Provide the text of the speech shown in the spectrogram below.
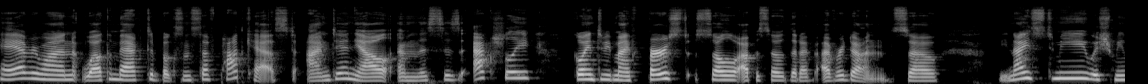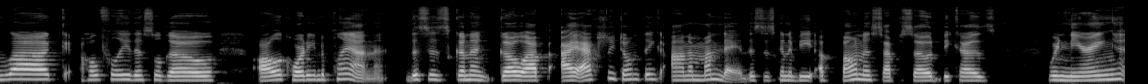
Hey everyone, welcome back to Books and Stuff Podcast. I'm Danielle, and this is actually going to be my first solo episode that I've ever done. So be nice to me, wish me luck. Hopefully, this will go all according to plan. This is going to go up, I actually don't think on a Monday. This is going to be a bonus episode because we're nearing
